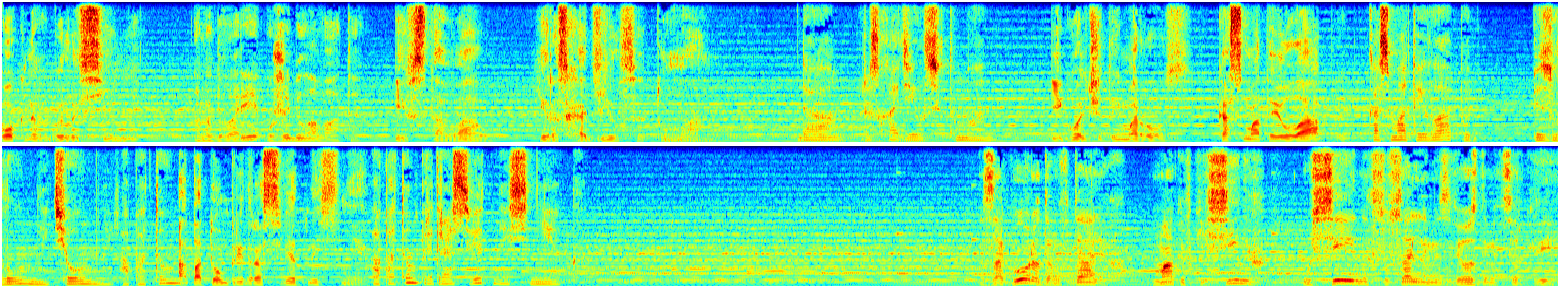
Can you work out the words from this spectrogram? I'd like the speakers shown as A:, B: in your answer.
A: в окнах было сине,
B: а на дворе уже беловато.
A: И вставал, и расходился туман.
C: Да, расходился туман.
A: Игольчатый мороз, косматые лапы.
C: Косматые лапы, безлунный, темный, а потом...
A: А потом предрассветный снег.
C: А потом предрассветный снег.
B: За городом в далях маковки синих, усеянных сусальными звездами церквей.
